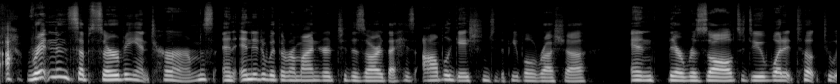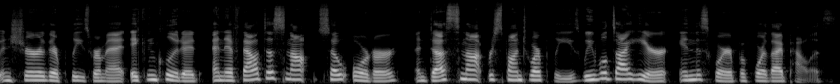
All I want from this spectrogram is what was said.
written in subservient terms and ended with a reminder to the czar that his obligation to the people of Russia and their resolve to do what it took to ensure their pleas were met, it concluded, And if thou dost not so order, and dost not respond to our pleas, we will die here in the square before thy palace.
